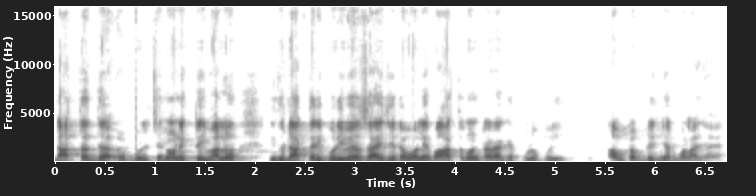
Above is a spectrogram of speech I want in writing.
ডাক্তাররা বলছেন অনেকটাই ভালো কিন্তু ডাক্তারি পরিভাষায় যেটা বলে বাহাত্তর ঘণ্টার আগে পুরোপুরি আউট অফ ডেঞ্জার বলা যায় না।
